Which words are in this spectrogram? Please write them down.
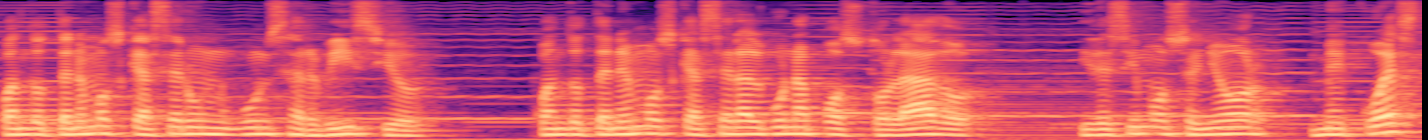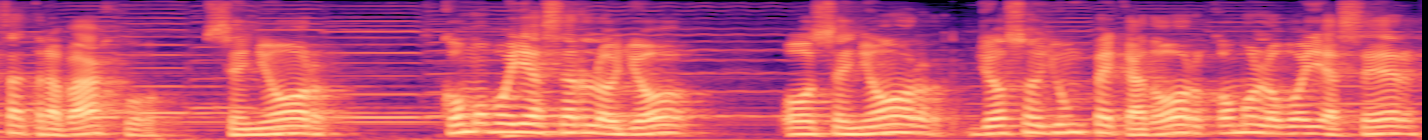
cuando tenemos que hacer un, servicio, cuando tenemos que hacer algún apostolado y decimos, Señor, me cuesta trabajo, Señor, ¿cómo voy a hacerlo yo? O Señor, yo soy un pecador, ¿cómo lo voy a hacer?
